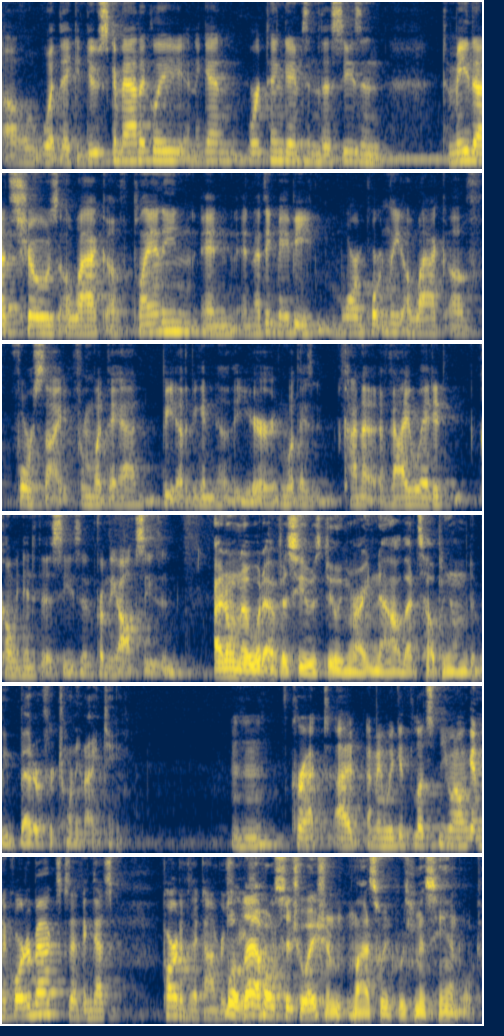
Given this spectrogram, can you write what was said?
uh, what they can do schematically, and again, we're ten games into the season to me that shows a lack of planning and, and I think maybe more importantly a lack of foresight from what they had at the beginning of the year and what they kind of evaluated going into the season from the off season. I don't know what FSU is doing right now that's helping them to be better for 2019. Mm-hmm. Correct. I, I mean, we could let's you want to get into quarterbacks because I think that's part of the conversation. Well, that whole situation last week was mishandled.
